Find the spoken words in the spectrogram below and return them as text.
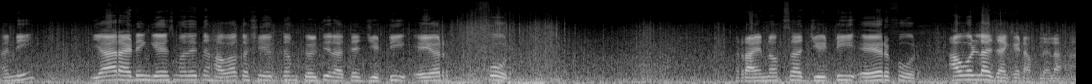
आणि या रायडिंग गेअर्समध्ये तर हवा कशी एकदम खेळती राहते जी टी एअर फोर रायनॉक्सचा जी टी एअर फोर आवडला जॅकेट आपल्याला हा.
